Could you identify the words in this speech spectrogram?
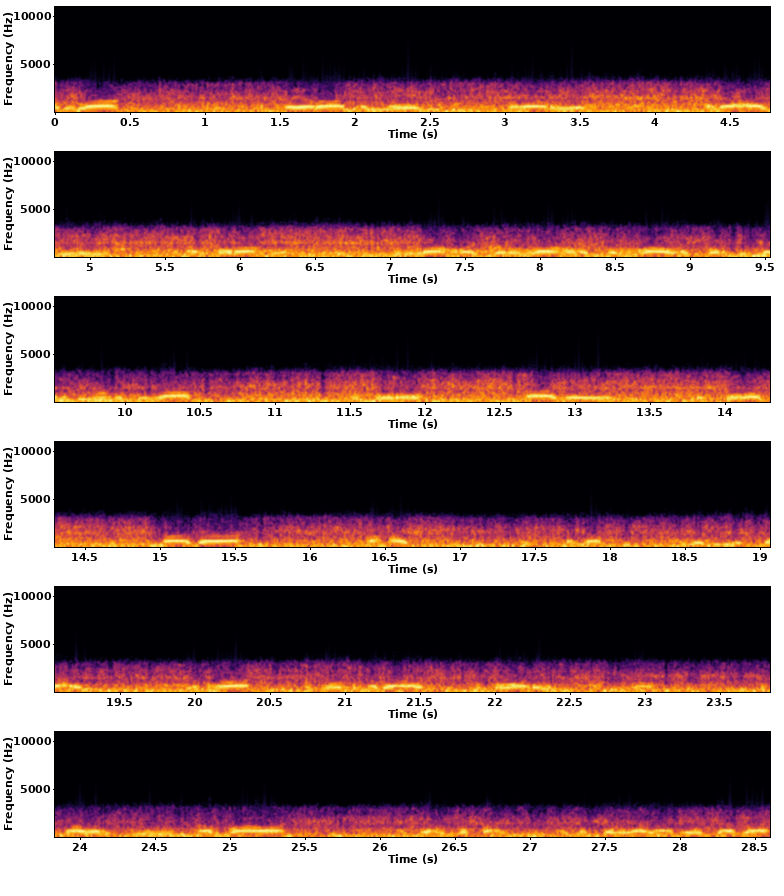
إطلاق طيران الميج صواريخ على هذه القرى الله. أكبر الله أكبر الله أكبر جملا جنون النظام انظروا هذه الصور هذا أحد السمم الذي يشتعل جراء سقوط القذائف وصواريخ النظام 29 4 2013 المنظر الإعلامي يتابع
